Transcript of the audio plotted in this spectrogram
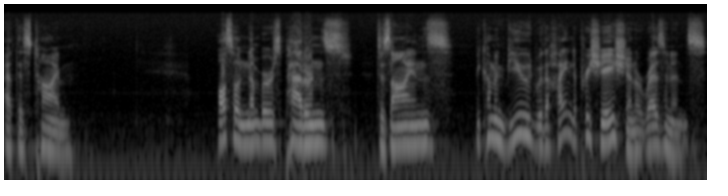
at this time. Also, numbers, patterns, designs, become imbued with a heightened appreciation or resonance.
